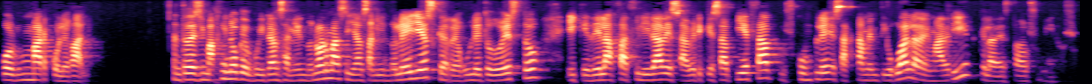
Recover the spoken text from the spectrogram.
por un marco legal. Entonces imagino que irán saliendo normas, irán saliendo leyes que regule todo esto y que dé la facilidad de saber que esa pieza pues, cumple exactamente igual la de Madrid que la de Estados Unidos.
